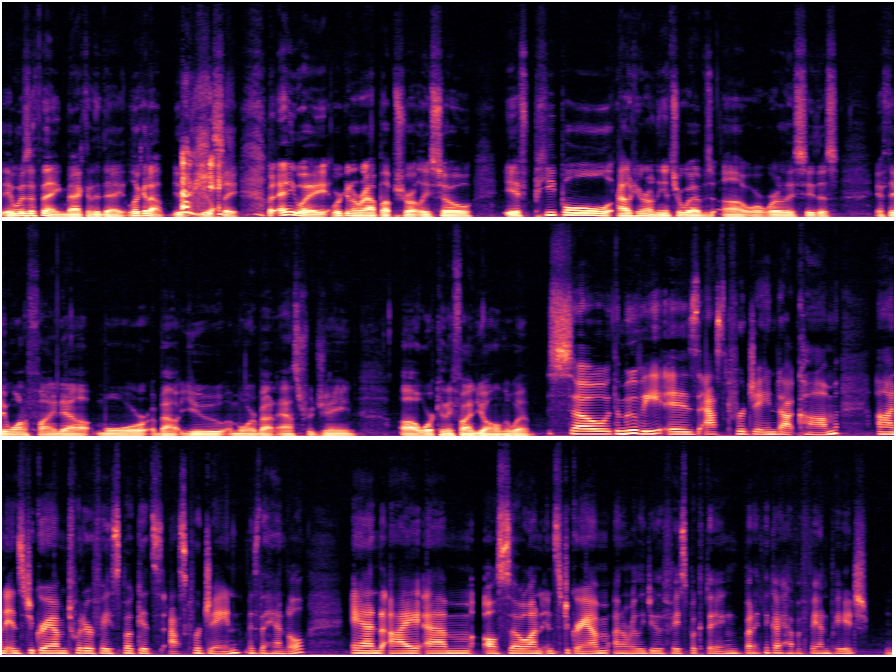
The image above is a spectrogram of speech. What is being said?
it was a thing back in the day. Look it up, you, okay. you'll see. But anyway, we're gonna wrap up shortly. So if people out here on the interwebs uh, or where they see this, if they want to find out more about you, more about Ask for Jane. Uh, where can they find you all on the web? So the movie is askforjane.com. On Instagram, Twitter, Facebook, it's Ask for Jane is the handle. And I am also on Instagram. I don't really do the Facebook thing, but I think I have a fan page. Hmm.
